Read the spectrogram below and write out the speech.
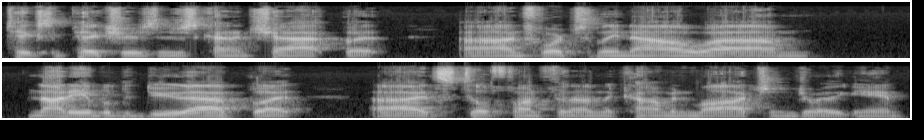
take some pictures and just kind of chat. But uh, unfortunately now, um, not able to do that. But uh, it's still fun for them to come and watch and enjoy the game.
